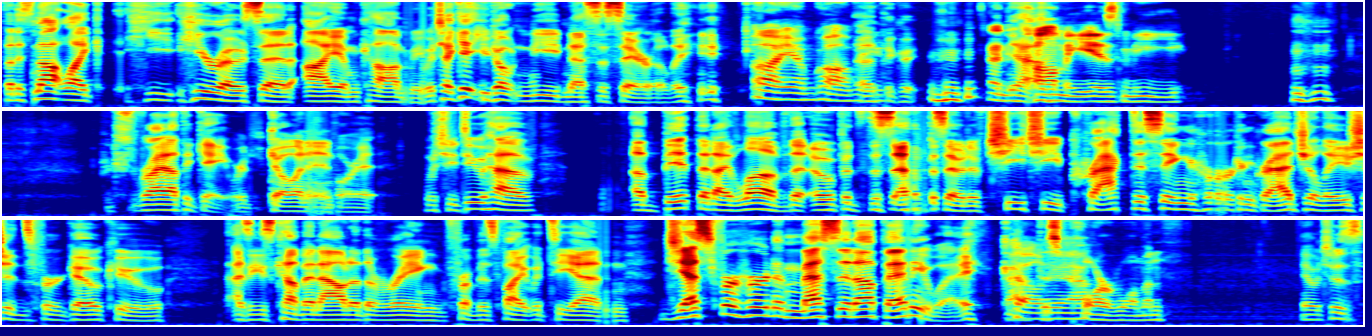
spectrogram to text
but it's not like he Hero said, "I am Kami," which I get you don't need necessarily. I am Kami. I think we, And Yeah. Kami is me. which right out the gate. We're just going in for it. Which you do have a bit that I love that opens this episode of Chi Chi practicing her congratulations for Goku as he's coming out of the ring from his fight with Tien, just for her to mess it up anyway. God, Hell this yeah. poor woman. Yeah, which was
